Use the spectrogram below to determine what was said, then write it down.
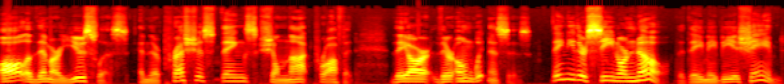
all of them are useless, and their precious things shall not profit. They are their own witnesses. They neither see nor know, that they may be ashamed.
